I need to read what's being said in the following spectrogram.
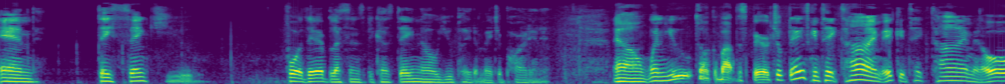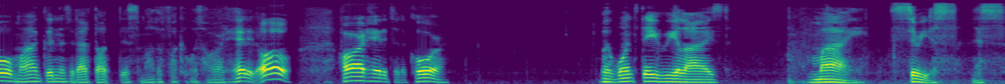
and they thank you for their blessings because they know you played a major part in it. Now, when you talk about the spiritual things can take time. It can take time and oh my goodness that I thought this motherfucker was hard headed. Oh, hard headed to the core. But once they realized my seriousness,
